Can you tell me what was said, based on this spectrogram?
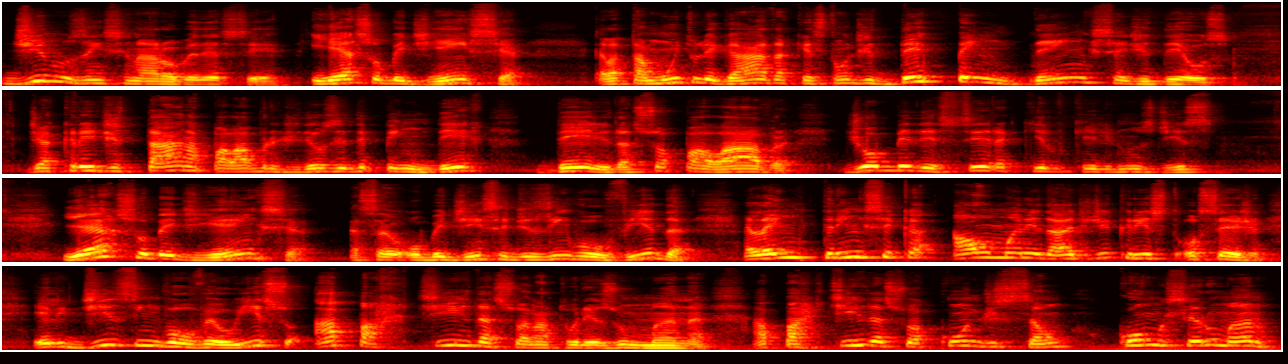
de nos ensinar a obedecer. E essa obediência, ela está muito ligada à questão de dependência de Deus de acreditar na palavra de Deus e depender dele, da sua palavra, de obedecer aquilo que ele nos diz. E essa obediência, essa obediência desenvolvida, ela é intrínseca à humanidade de Cristo, ou seja, ele desenvolveu isso a partir da sua natureza humana, a partir da sua condição como ser humano.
